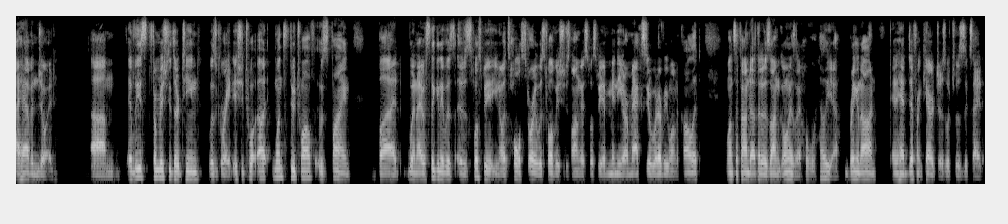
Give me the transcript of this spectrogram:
I have enjoyed. Um, at least from issue 13 was great. Issue 12, uh, 1 through 12, it was fine but when I was thinking it was it was supposed to be, you know, its whole story was 12 issues long. It was supposed to be a mini or maxi or whatever you want to call it. Once I found out that it was ongoing, I was like, oh hell yeah, bring it on! And it had different characters, which was exciting.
